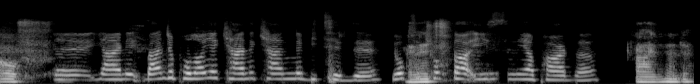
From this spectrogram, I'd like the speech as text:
Of. Ee, yani bence Polonya kendi kendine bitirdi. Yoksa Evet. çok daha iyisini yapardı. Aynen öyle.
